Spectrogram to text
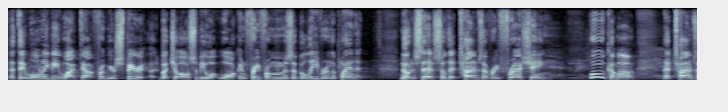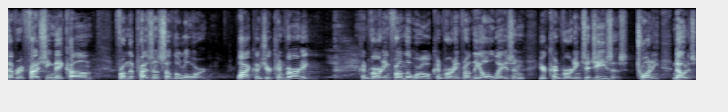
That they won't only be wiped out from your spirit, but you'll also be what, walking free from them as a believer in the planet. Notice this so that times of refreshing, woo, come on, that times of refreshing may come from the presence of the Lord. Why? Because you're converting. Converting from the world, converting from the old ways, and you're converting to Jesus. 20. Notice,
